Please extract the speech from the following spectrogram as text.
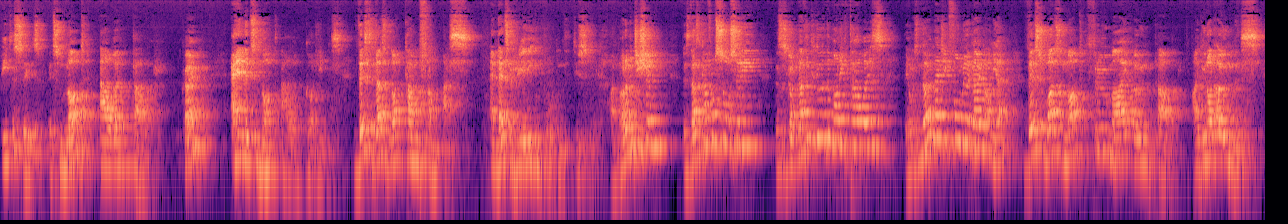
Peter says it's not our power, okay? And it's not our godliness. This does not come from us. And that's really important to see. I'm not a magician. This doesn't come from sorcery. This has got nothing to do with demonic powers. There was no magic formula going on here. This was not through my own power. I do not own this.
